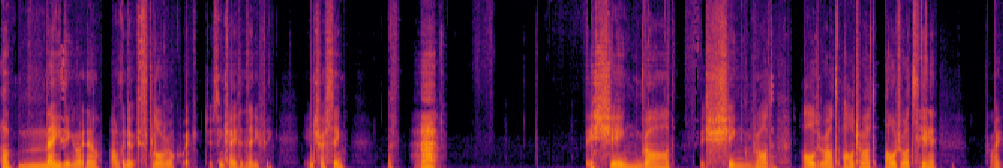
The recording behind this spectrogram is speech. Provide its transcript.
amazing right now. I'm going to explore real quick, just in case there's anything interesting. Fishing rod, fishing rod, old rod, old rod, old rod's here. Right.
